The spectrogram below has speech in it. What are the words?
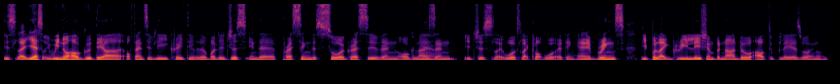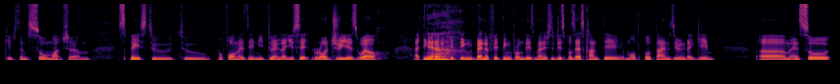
It's like yes, we know how good they are offensively, creative, but they're just in their pressing. They're so aggressive and organized, Yeah. and it just like works like clockwork. I think, and it brings people like Grealish and Bernardo out to play as well. You know, it gives them so much um space to to perform as they need to. And like you said, Rodri as well. I think Yeah. benefiting benefiting from this, managed to dispossess Kante multiple times during that game. Um, and so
